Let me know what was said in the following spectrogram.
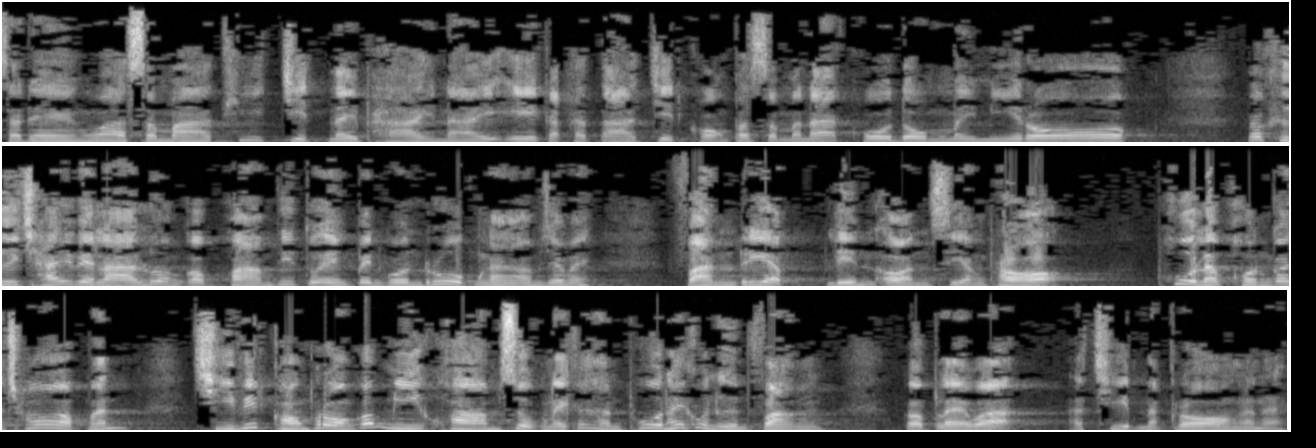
แสดงว่าสมาธิจิตในภายในเอกคตาจิตของพระสมณะโคดมไม่มีโรค ก็คือใช้เวลาล่วงกับความที่ตัวเองเป็นคนรูปงามใช่ไหมฟันเรียบลิ้นอ่อนเสียงเพราะ พูดแล้วคนก็ชอบมันชีวิตของพระองค์ก็มีความสุขในการพูดให้คนอื่นฟัง ก็แปลว่าอาชีพนักร้องอะนะ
